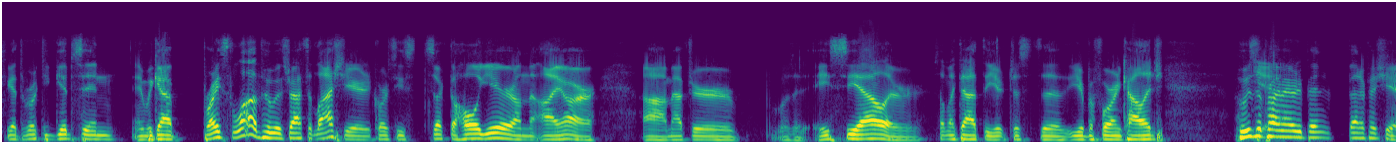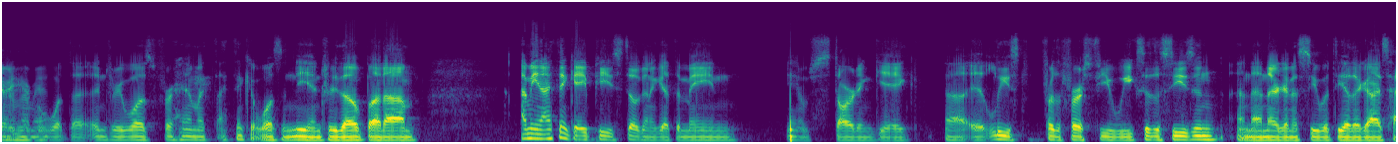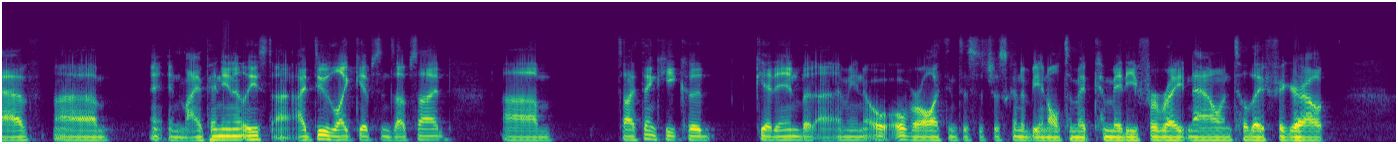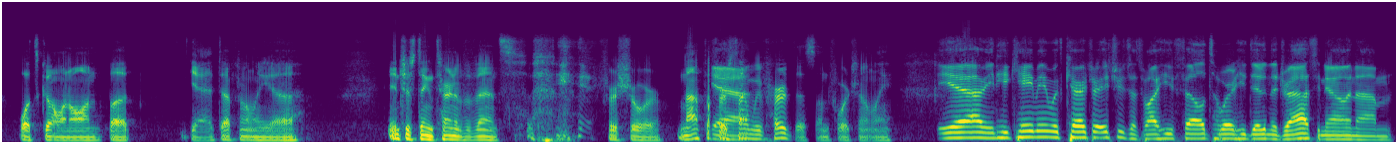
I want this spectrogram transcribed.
we got the rookie Gibson, and we got Bryce Love, who was drafted last year. Of course, he stuck the whole year on the IR um, after was it ACL or something like that the year just the year before in college. Who's the Yeah. primary ben- I beneficiary here, remember man? what that injury was for him. I, I think it was a knee injury though. But um, I mean, I think AP is still going to get the main, you know, starting gig uh, at least for the first few weeks of the season, and then they're going to see what the other guys have. Um, in, in my opinion, at least, I, I do like Gibson's upside. Um, so I think he could get in, but uh, I mean, o- overall, I think this is just going to be an ultimate committee for right now until they figure out what's going on. But yeah, definitely a interesting turn of events for sure. Not the first time we've heard this, unfortunately. Yeah, I mean, he came in with character issues. That's why he fell to where he did in the draft, you know. And um,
